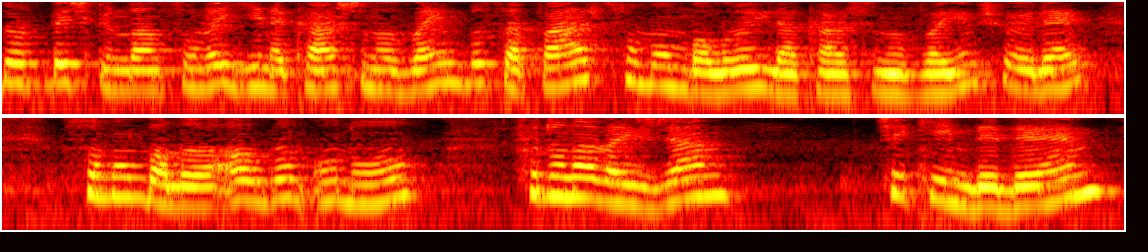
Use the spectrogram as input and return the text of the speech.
4-5 günden sonra yine karşınızdayım. Bu sefer somon balığıyla karşınızdayım. Şöyle somon balığı aldım. Onu fırına vereceğim. Çekeyim dedim.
